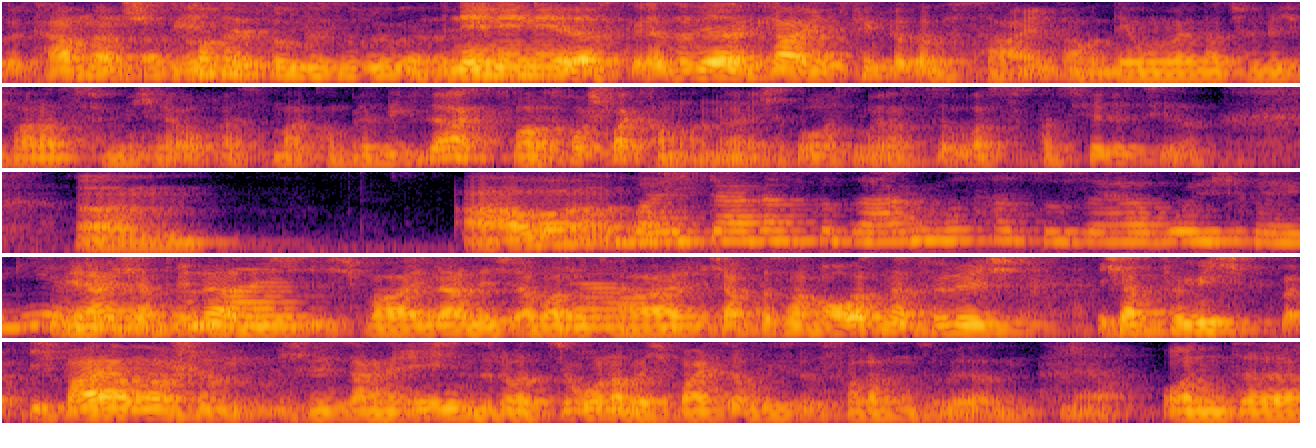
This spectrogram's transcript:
das kam dann später. Das kommt jetzt so ein bisschen rüber. Nee, nee, nee. Das, also ja, klar, jetzt klingt das alles total einfach. In dem Moment natürlich war das für mich ja auch erstmal komplett, wie gesagt, es war Vorschlaghammer. Ne? Ich habe auch erstmal gedacht, so, was passiert jetzt hier? Ähm, aber. Wobei ich da ganz kurz sagen muss, hast du sehr ruhig reagiert. Ja, ich habe innerlich, ich war innerlich aber ja. total. Ich habe das nach außen natürlich, ich habe für mich, ich war ja mal schon, ich will nicht sagen in einer ähnlichen Situation, aber ich weiß auch, wie es ist, verlassen zu werden. Ja. Und äh,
